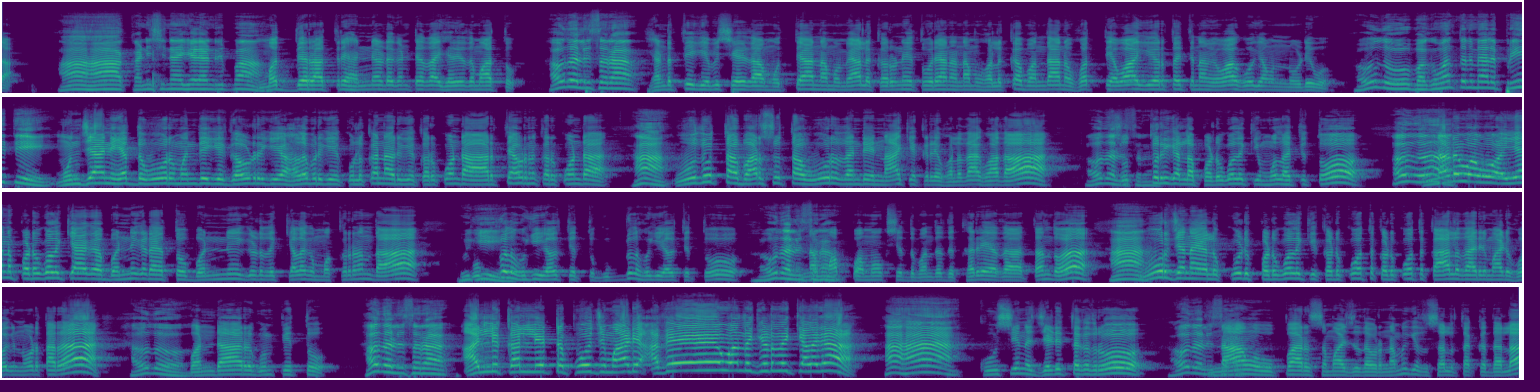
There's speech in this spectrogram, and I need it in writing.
ಹಾ ಹಾ ಕನಸಿನಾಗ ಹೇಳ್ಯಾನ್ರಿಪ್ಪ. ಮಧ್ಯರಾತ್ರಿ ಹನ್ನೆರಡು ಗಂಟೆದಾಗ ಹೇಳಿದ ಮಾತು. ಹೌದಲ್ರಿ ಸರ? ಹೆಂಡತಿಗೆ ಎಬಿಸಿ ಹೇಳಿದ ಮುತ್ಯ ನಮ್ಮ ಮ್ಯಾಲ ಕರುಣೆ ತೋರ್ಯಾನ ನಮ್ಮ ಹೊಲಕ್ಕ ಬಂದಾನ ಹೊತ್ತ ಯಾವಾಗ ಏರ್ತೈತಿ ನಾವ್ ಯಾವಾಗ ಹೋಗಿ ಅವನ್ ನೋಡಿವು. ಹೌದು ಭಗವಂತನ ಮೇಲೆ ಪ್ರೀತಿ. ಮುಂಜಾನೆ ಎದ್ದು ಊರ ಮಂದಿಗೆ ಗೌಡ್ರಿಗೆ ಹಳಬರಿಗೆ ಕುಲಕನವ್ರಿಗೆ ಕರ್ಕೊಂಡ ಆರ್ತ್ಯವ್ರನ್ನ ಕರ್ಕೊಂಡ ಹಾ. ಊದುತ್ತ ಬಾರ್ಸುತ್ತ ಊರ ದಂಡೆ ನಾಲ್ಕು ಎಕರೆ ಹೊಲದಾಗ ಹೋದ. ಹೌದಲ್ರಿ ಸರ. ಸುತ್ತರಿಗೆಲ್ಲ ಪಡಗೋಲಿಕ್ಕೆ ಮುಲ್ ಹತ್ತಿತ್ತು? ಹೌದು. ನಡುವ ಅವು ಪಡಗೋಲಕ್ಕಿ ಆಗ ಬನ್ನಿ ಗಿಡ ಇತ್ತು ಬನ್ನಿ ಗಿಡದ ಕೆಳಗ ಮಕರಂದ ಗುಗ್ಗಲ್ ಹುಗಿ ಹೇಳ್ತಿತ್ತು ಗುಗ್ಗಲ್ ಹುಗಿ ಹೇಳ್ತಿತ್ತು. ಹೌದಲ್ರಿ ಸರ. ನಮ್ಮಪ್ಪ ಮೋಕ್ಷದ ಬಂದದ್ದು ಕರೆ ಅದ ತಂದು ಹಾ. ಊರ್ ಜನ ಎಲ್ಲ ಕೂಡಿ ಪಡ್ಗೋಲಿಕ್ಕೆ ಕಡ್ಕೋತ ಕಡ್ಕೋತ ಕಾಲದಾರಿ ಮಾಡಿ ಹೋಗಿ ನೋಡ್ತಾರ. ಹೌದು. ಬಂಡಾರ ಗುಂಪಿತ್ತು. ಹೌದಲ್ರಿ ಸರ. ಅಲ್ಲಿ ಕಲ್ಲಿಟ್ಟು ಪೂಜೆ ಮಾಡಿ ಅದೇ ಒಂದು ಗಿಡದ ಕೆಳಗ ಹಾ ಹಾ. ಕೂಸಿನ ಜಡಿ ತೆಗೆದ್ರು. ನಾವು ಉಪ್ಪಾರ ಸಮಾಜದವರು ನಮಗೆ ಇದು ಸಲ್ಲತಕ್ಕದ್ದಲ್ಲ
